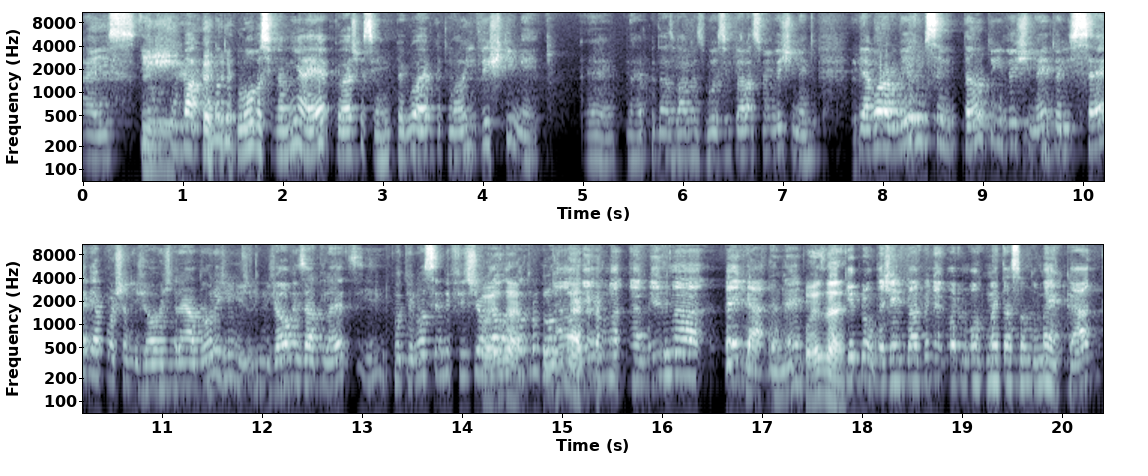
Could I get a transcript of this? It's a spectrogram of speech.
Mas, E o bacana do Globo, assim, na minha época, eu acho que assim, a gente pegou a época de maior investimento. né, na época das vagas boas, assim, com relação ao investimento. E agora, mesmo sem tanto investimento, ele segue apostando em jovens treinadores, em, em jovens atletas e continua sendo difícil jogar Pois lá é. contra o Globo. na mesma, na mesma pegada, né? Pois é. Porque pronto, a gente tá vendo agora a movimentação do mercado.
